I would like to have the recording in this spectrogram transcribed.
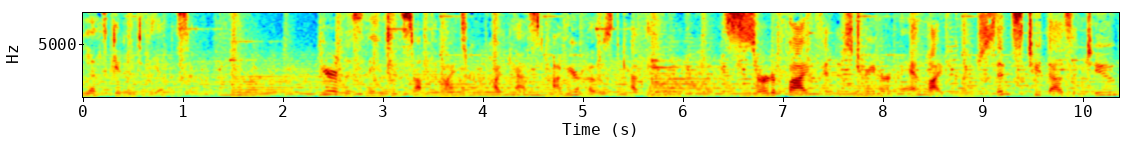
Let's get into the episode. You're listening to the Stop the Mind Screw podcast. I'm your host, Kathie Owen, certified fitness trainer and life coach since 2002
